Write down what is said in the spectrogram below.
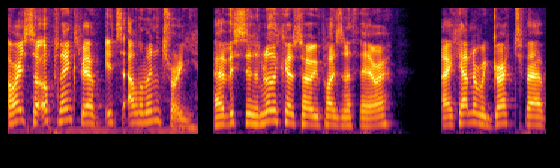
Alright, so up next we have It's Elementary. Uh, this is another character who plays in Nethera. I kind of regret uh,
